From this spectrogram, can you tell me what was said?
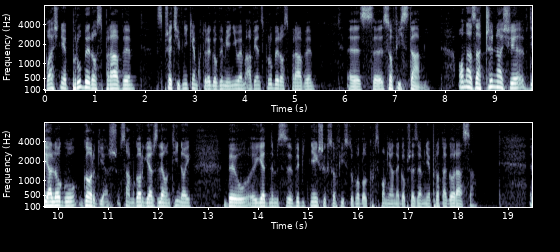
właśnie próby rozprawy z przeciwnikiem, którego wymieniłem, a więc próby rozprawy e, z sofistami. Ona zaczyna się w dialogu Gorgiasz. Sam Gorgiasz z Leontinoi był jednym z wybitniejszych sofistów obok wspomnianego przeze mnie Protagorasa. E,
